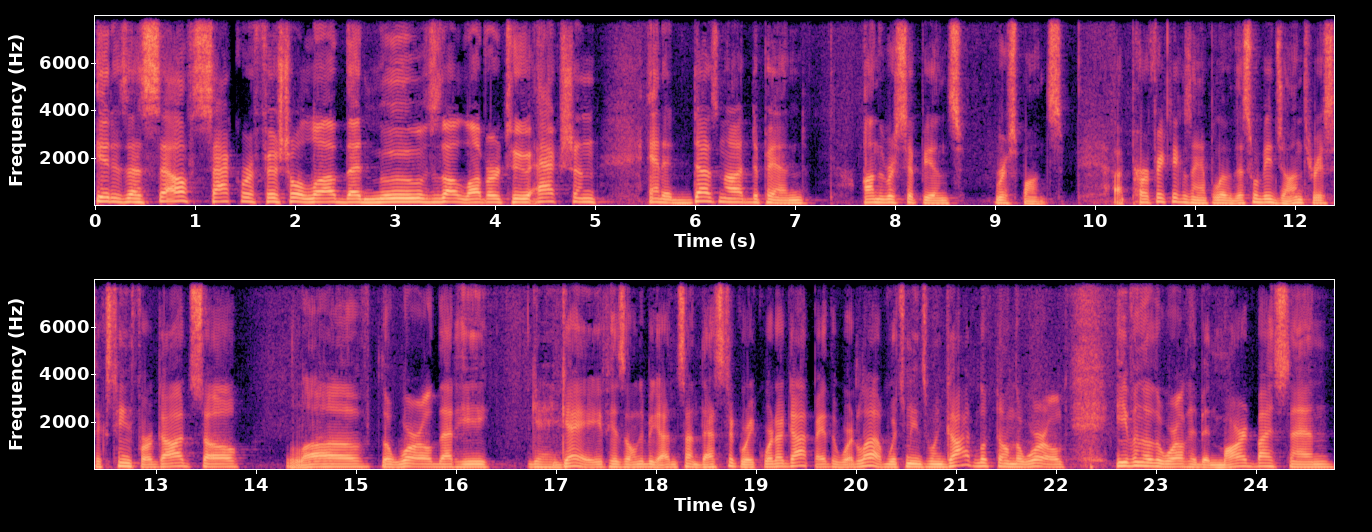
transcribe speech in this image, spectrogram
It is a self sacrificial love that moves the lover to action, and it does not depend on the recipient's response. A perfect example of this would be John 3:16 for God so loved the world that he Gave. gave his only begotten son. That's the Greek word agape, the word love, which means when God looked on the world, even though the world had been marred by sin,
